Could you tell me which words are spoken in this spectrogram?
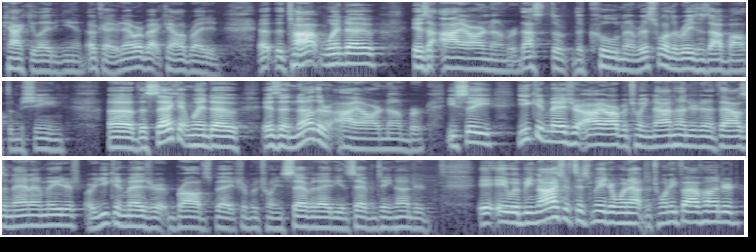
calculate again. Okay, now we're back calibrated. At the top window is an IR number. That's the, the cool number. That's one of the reasons I bought the machine. Uh, the second window is another IR number. You see, you can measure IR between 900 and 1,000 nanometers, or you can measure it broad spectrum between 780 and 1700. It, it would be nice if this meter went out to 2500,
